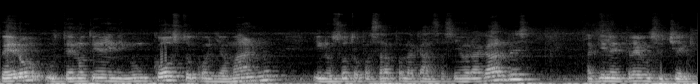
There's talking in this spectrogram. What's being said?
pero usted no tiene ningún costo con llamarnos y nosotros pasar por la casa. Señora Galvez, aquí le entrego su cheque.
